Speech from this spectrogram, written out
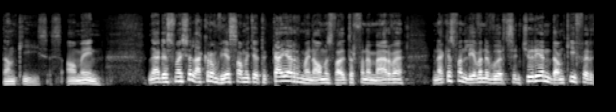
Dankie Jesus. Amen. Nou dis vir my so lekker om weer saam met jou te kuier. My naam is Wouter van der Merwe en ek is van Lewende Woord Centurion. Dankie vir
